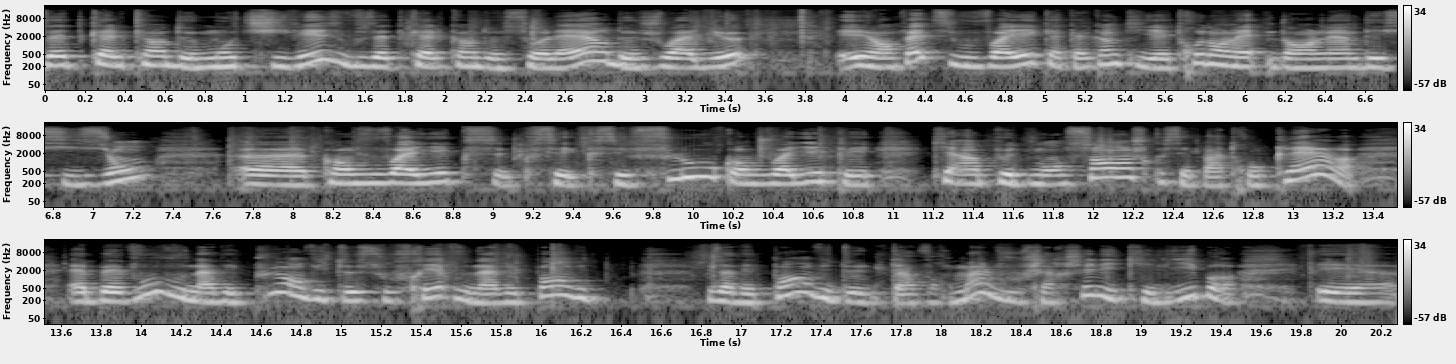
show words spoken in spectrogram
êtes quelqu'un de motivé, vous êtes quelqu'un de solaire, de joyeux. Et en fait, si vous voyez qu'il y a quelqu'un qui est trop dans l'indécision, euh, quand vous voyez que c'est flou, quand vous voyez qu'il y a un peu de mensonge, que c'est pas trop clair, eh ben vous, vous n'avez plus envie de souffrir, vous n'avez pas envie de vous n'avez pas envie d'avoir mal, vous cherchez l'équilibre. Et euh,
